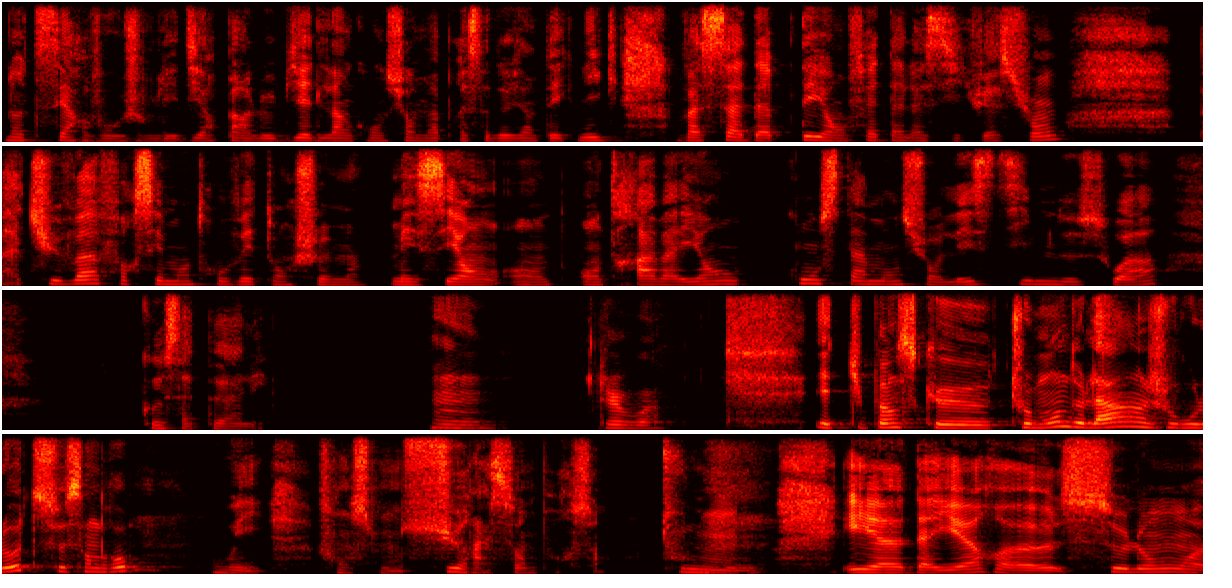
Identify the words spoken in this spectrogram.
notre cerveau, je voulais dire, par le biais de l'inconscient, mais après ça devient technique, va s'adapter en fait à la situation, bah, tu vas forcément trouver ton chemin. Mais c'est en, en travaillant constamment sur l'estime de soi que ça peut aller. Mmh. Mmh, je vois. Et tu penses que tout le monde l'a un jour ou l'autre, ce syndrome? Oui, franchement, sûr à 100% tout le monde. Et d'ailleurs, selon,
